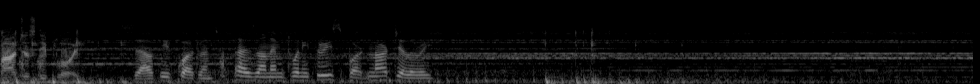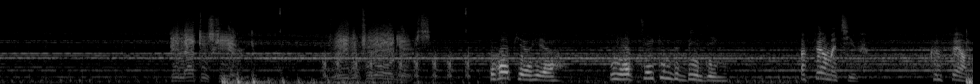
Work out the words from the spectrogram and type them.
Barges deployed. Southeast quadrant. Eyes on M23 Spartan artillery. Rapier here. We have taken the building. Affirmative. Confirmed.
